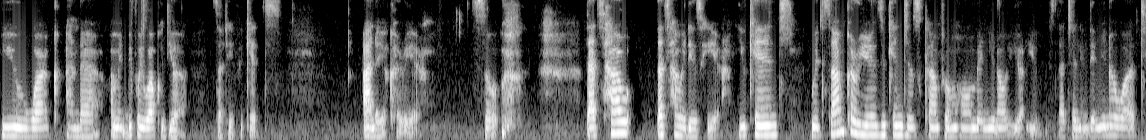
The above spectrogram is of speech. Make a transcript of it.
you work under i mean before you work with your certificates under your career. So that's how that's how it is here. You can't with some careers you can just come from home and you know you, you start telling them you know what?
